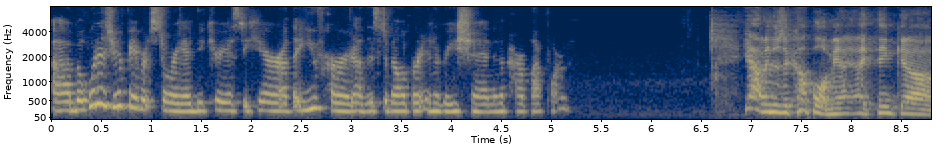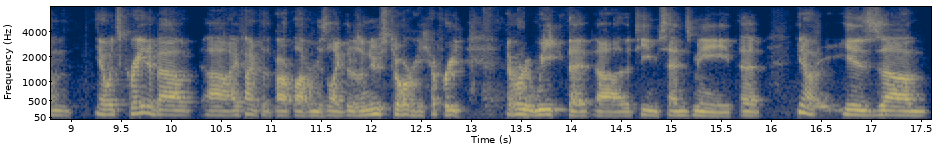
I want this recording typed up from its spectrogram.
Uh, but what is your favorite story? I'd be curious to hear that you've heard of this developer integration in the Power Platform. Yeah, I mean, there's a couple. I mean, I, I think. Um, you know what's great about uh, I find for the Power Platform is like there's a new story every every week that uh, the team sends me that you know is um,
